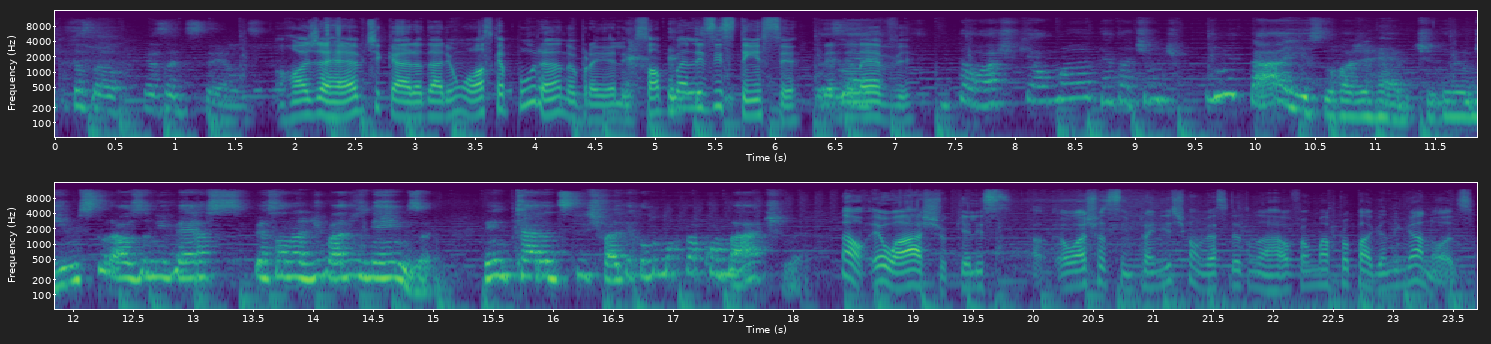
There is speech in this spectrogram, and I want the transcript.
eu, sou, eu sou de extremos. Roger Rabbit, cara, eu daria um Oscar por ano pra ele. Só pela existência. Leve. Então, eu acho que é uma tentativa de imitar isso do Roger Rabbit, entendeu? De misturar os universos personagens de vários games, velho. Tem cara de Street Fighter com do Mortal Kombat, velho. Não, eu acho que eles. Eu acho assim, pra início de conversa, Detona Ralph é uma propaganda enganosa.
